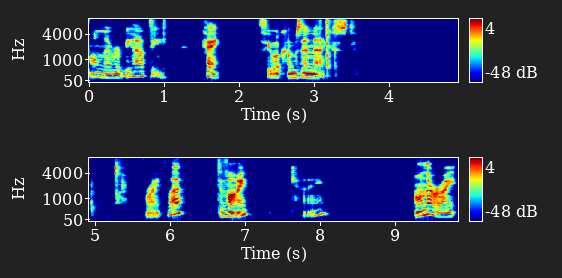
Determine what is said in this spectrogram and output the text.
I'll never be happy. Okay. Let's see what comes in next. Right, left, divine. Okay. On the right,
